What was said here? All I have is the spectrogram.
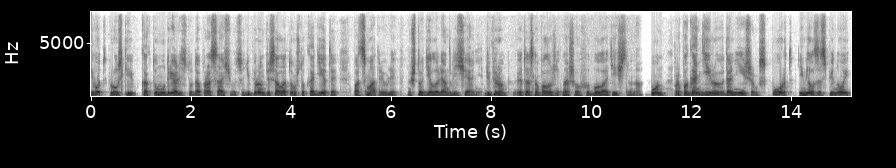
И вот русские как-то умудрялись туда просачиваться. Дюперон писал о том, что кадеты подсматривали, что делали англичане. Дюперон – это основоположник нашего футбола отечественного. Он, пропагандируя в дальнейшем спорт, имел за спиной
